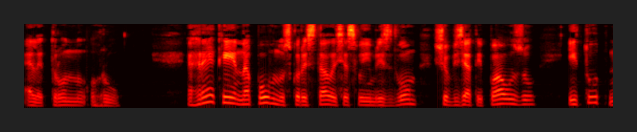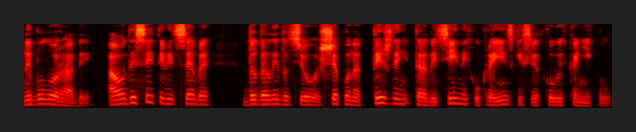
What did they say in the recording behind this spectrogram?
електронну гру. Греки наповну скористалися своїм різдвом, щоб взяти паузу, і тут не було ради, а одесити від себе додали до цього ще понад тиждень традиційних українських святкових канікул.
